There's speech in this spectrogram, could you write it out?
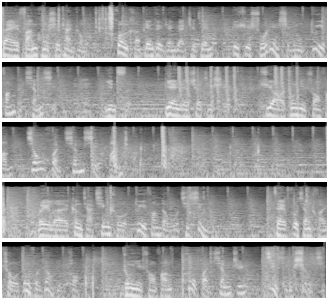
在反恐实战中，混合编队人员之间必须熟练使用对方的枪械，因此，辨认射击时需要中印双方交换枪械完成。为了更加清楚对方的武器性能，在互相传授动作要领后，中印双方互换枪支进行射击。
